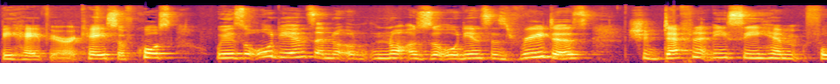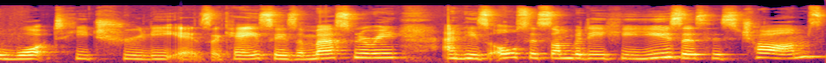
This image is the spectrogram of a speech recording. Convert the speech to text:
behavior, okay? So of course, we as the audience and not as the audience, as readers, should definitely see him for what he truly is, okay? So he's a mercenary and he's also somebody who uses his charms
